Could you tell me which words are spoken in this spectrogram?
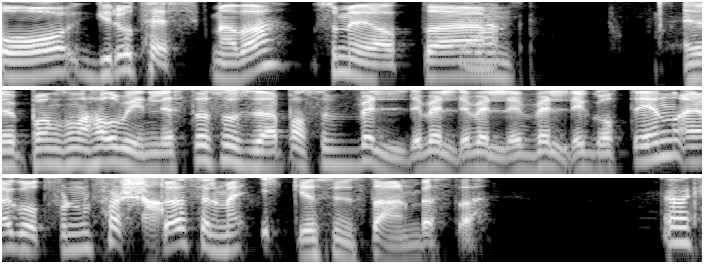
og grotesk med det, som gjør at uh, ja. På en sånn halloween-liste så syns jeg det passer veldig veldig, veldig, veldig godt inn. Og jeg har gått for den første, selv om jeg ikke syns det er den beste. Ok,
